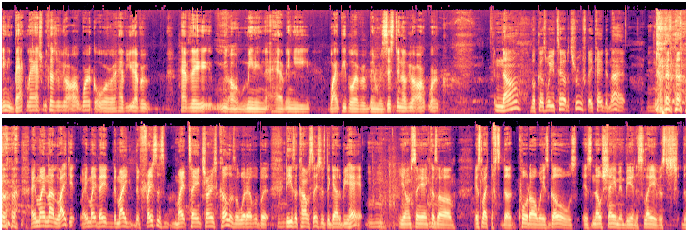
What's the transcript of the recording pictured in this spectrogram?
any backlash because of your artwork, or have you ever have they, you know, meaning have any white people ever been resistant of your artwork? No, because when you tell the truth, they can't deny it. they might not like it. They might they, they might the faces might change change colors or whatever. But mm-hmm. these are conversations that got to be had. Mm-hmm. You know what I'm saying? Because mm-hmm. um, it's like the, the quote always goes: "It's no shame in being the slave. It's the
